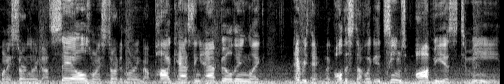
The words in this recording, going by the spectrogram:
when I started learning about sales, when I started learning about podcasting, app building, like everything, like all this stuff. Like it seems obvious to me,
